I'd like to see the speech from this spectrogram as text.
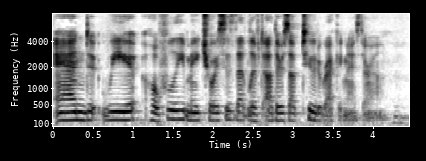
And we hopefully make choices that lift others up too to recognize their own hmm.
